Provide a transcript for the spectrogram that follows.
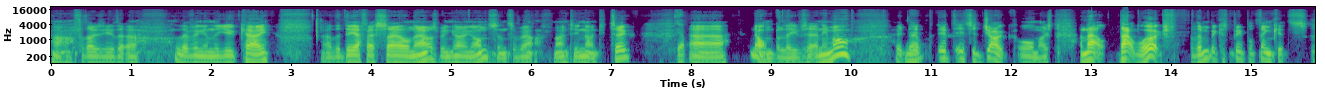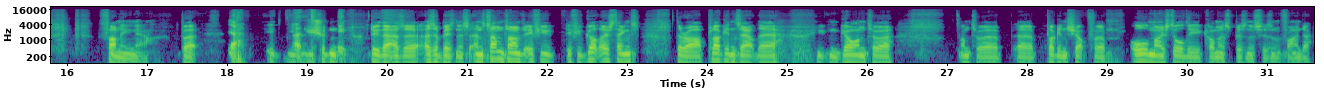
uh, for those of you that are living in the UK, uh, the DFS sale now has been going on since about 1992. Yep. Uh, no one believes it anymore. It, nope. it, it, it's a joke almost, and that that works for them because people think it's funny now. But yeah, it, you, you, shouldn't do that as a as a business. And sometimes, if you if you've got those things, there are plugins out there. You can go onto a onto a, a plugin shop for almost all the e-commerce businesses and find out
